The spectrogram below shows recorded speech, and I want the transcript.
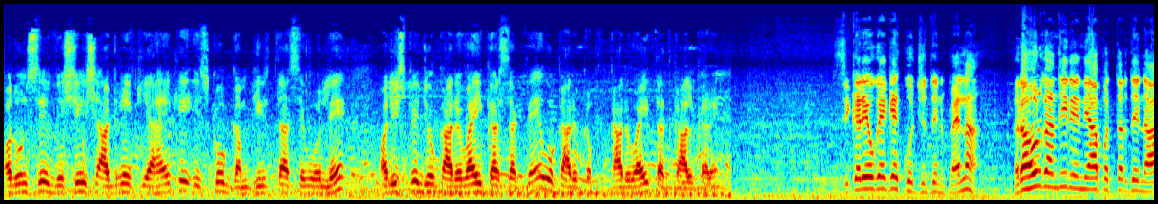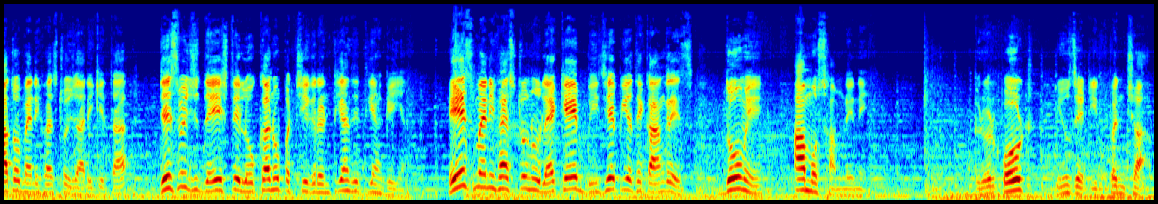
और उनसे विशेष आग्रह किया है कि इसको गंभीरता से वो लें और इस पर जो कार्रवाई कर सकते हैं, वो कार्रवाई तत्काल करें। ਜ਼ਿਕਰਯੋਗ ਹੈ ਕਿ ਕੁਝ ਦਿਨ ਪਹਿਲਾਂ ਰਾਹੁਲ ਗਾਂਧੀ ਨੇ ਨਿਆਂ ਪੱਤਰ ਦੇ ਨਾਂ ਤੋਂ ਮੈਨੀਫੈਸਟੋ ਜਾਰੀ ਕੀਤਾ, ਜਿਸ ਵਿੱਚ ਦੇਸ਼ ਦੇ ਲੋਕਾਂ ਨੂੰ 25 ਗਰੰਟੀਆਂ ਦਿੱਤੀਆਂ ਗਈਆਂ। ਇਸ ਮੈਨੀਫੈਸਟੋ ਨੂੰ ਲੈ ਕੇ ਬੀਜੇਪੀ ਅਤੇ ਕਾਂਗਰਸ ਦੋਵੇਂ ਆਮੋ ਸਾਹਮਣੇ ਨੇ। Bureau report, news 18 Punjab.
